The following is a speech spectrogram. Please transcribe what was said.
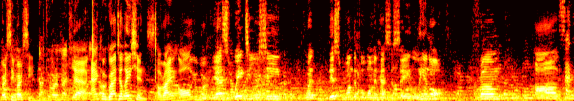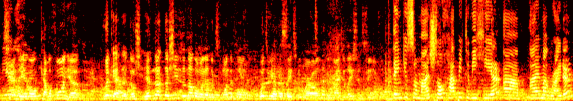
Mercy, mercy. Thank you very much. Yeah, and congratulations, all right? All your work. Yes, wait till you see what this wonderful woman has to say. Leonore from uh, San Diego. San Diego, California. Look at her. Don't she, no, no, she's another one that looks wonderful. What do we have to say to the world? Congratulations to you. Thank you so much. So happy to be here. Uh, I'm a writer.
